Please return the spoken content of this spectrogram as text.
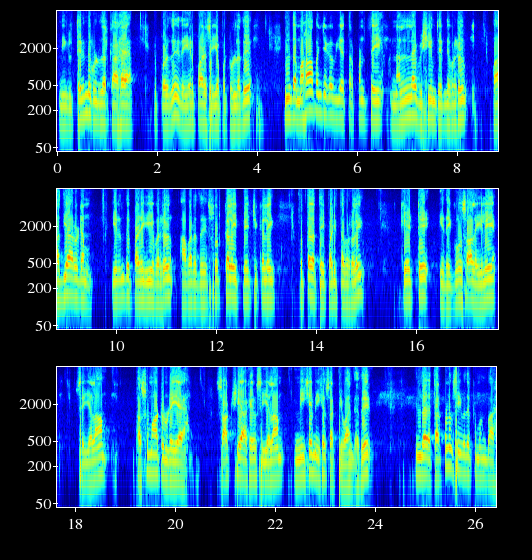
நீங்கள் தெரிந்து கொள்வதற்காக இப்பொழுது இதை ஏற்பாடு செய்யப்பட்டுள்ளது. இந்த மகா பஞ்சகவ்ய தர்ப்பணத்தை நல்ல விஷயம் தெரிந்தவர்கள் வாத்தியாரிடம் இருந்து பழகியவர்கள் அவரது சொற்களை பேச்சுக்களை புத்தகத்தை படித்தவர்களை கேட்டு இதை கோசாலையிலே செய்யலாம். பசுமாட்டினுடைய சாட்சியாக செய்யலாம். மிக மிக சக்தி வாய்ந்தது. இந்த தர்ப்பணம் செய்வதற்கு முன்பாக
